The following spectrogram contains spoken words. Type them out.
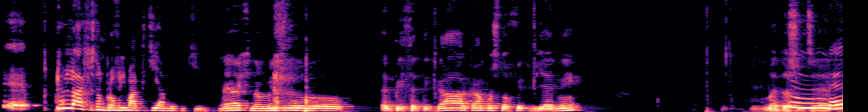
ε, τουλάχιστον προβληματική αμυντική. Ναι, όχι, νομίζω επιθετικά κάπως το fit βγαίνει. Με το CJ, ναι.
